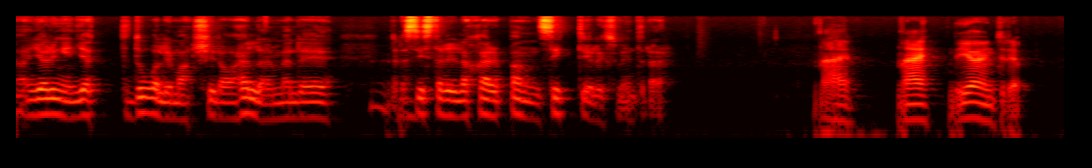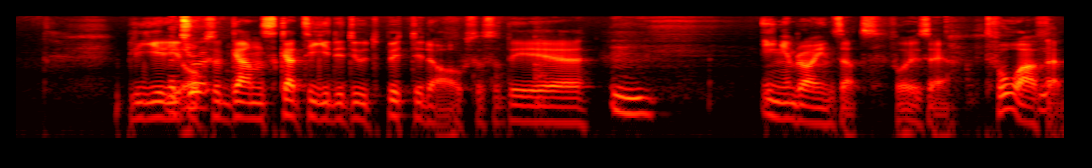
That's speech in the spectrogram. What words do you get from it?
han gör ingen jättedålig match idag heller. Men det, den sista lilla skärpan sitter ju liksom inte där. Nej, nej, det gör ju inte det. Blir ju också ganska tidigt utbytt idag också. Så det är mm. ingen bra insats, får vi säga. Två av fem.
